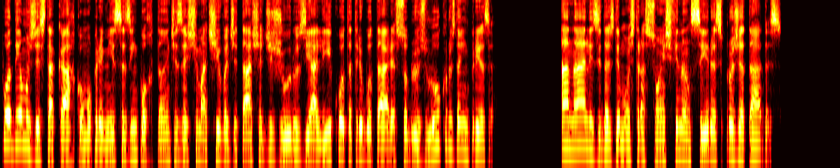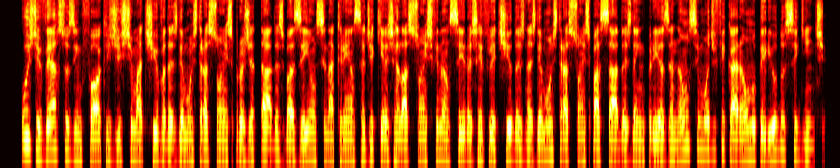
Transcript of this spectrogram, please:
podemos destacar como premissas importantes a estimativa de taxa de juros e a alíquota tributária sobre os lucros da empresa. Análise das demonstrações financeiras projetadas. Os diversos enfoques de estimativa das demonstrações projetadas baseiam-se na crença de que as relações financeiras refletidas nas demonstrações passadas da empresa não se modificarão no período seguinte.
